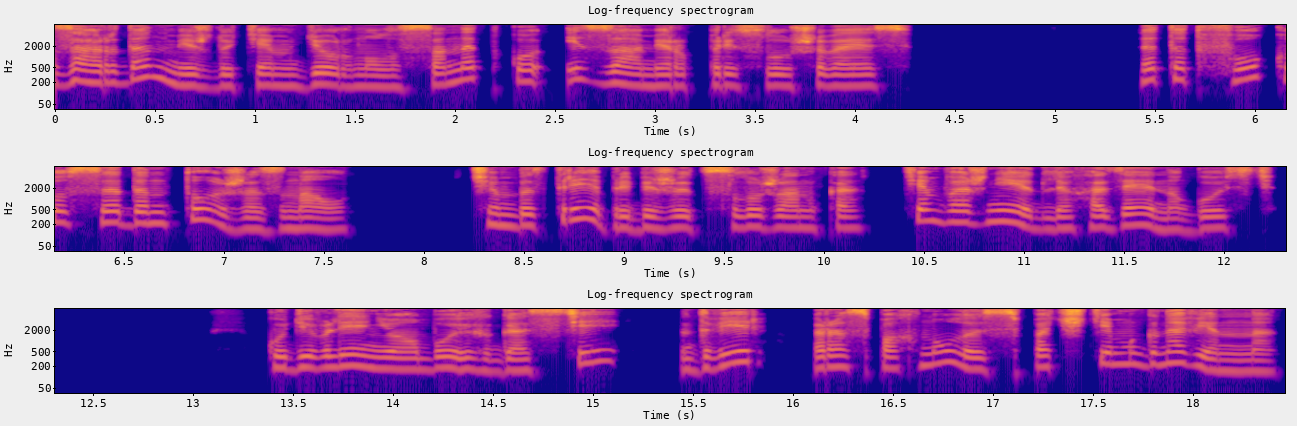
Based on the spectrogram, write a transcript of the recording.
Зардан, между тем, дернул сонетку и замер, прислушиваясь. Этот фокус Эден тоже знал. Чем быстрее прибежит служанка, тем важнее для хозяина гость. К удивлению обоих гостей, дверь распахнулась почти мгновенно.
